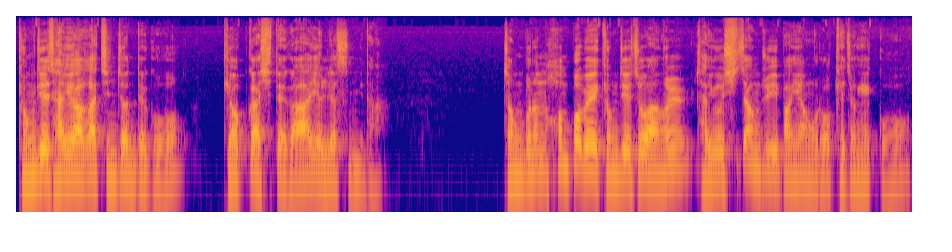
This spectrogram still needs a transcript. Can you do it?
경제 자유화가 진전되고 기업가 시대가 열렸습니다. 정부는 헌법의 경제 조항을 자유시장주의 방향으로 개정했고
